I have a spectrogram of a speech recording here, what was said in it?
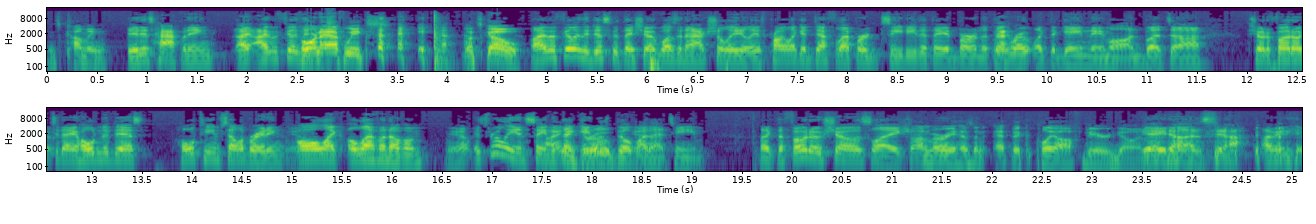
It's coming. It is happening. I, I have a feeling. Four and a half and the, a half weeks. Let's go. I have a feeling the disc that they showed wasn't actually. Like, it's probably like a Def Leppard CD that they had burned that they Yeah. wrote like the game name on. But uh, showed a photo today holding a disc. Whole team celebrating. Yeah. All like eleven of them. Yep. It's really insane that Tiny that game was built by that team. Like the photo shows like. Sean Murray has an epic playoff beard going. Yeah, he does. Yeah, I mean, he,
